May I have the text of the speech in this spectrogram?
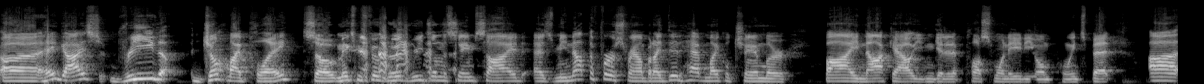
Uh, hey guys, Reed jumped my play, so it makes me feel good. Reed's on the same side as me. Not the first round, but I did have Michael Chandler by knockout. You can get it at plus 180 on PointsBet. Uh,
